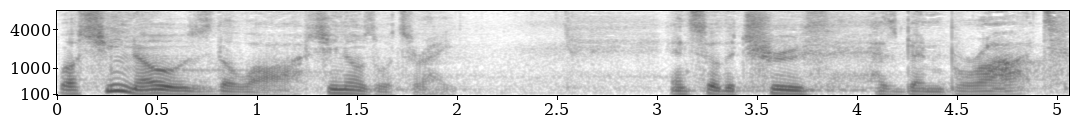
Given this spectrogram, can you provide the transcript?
Well, she knows the law, she knows what's right. And so the truth has been brought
